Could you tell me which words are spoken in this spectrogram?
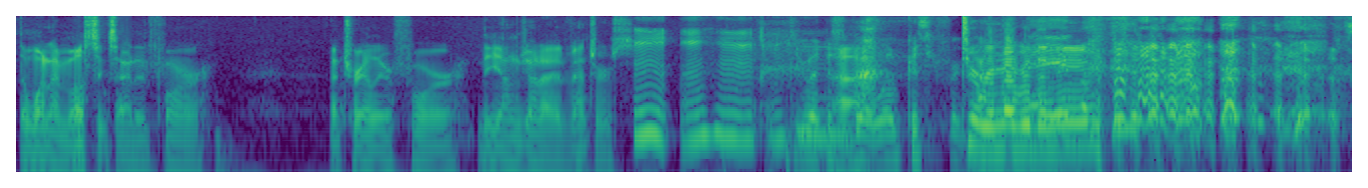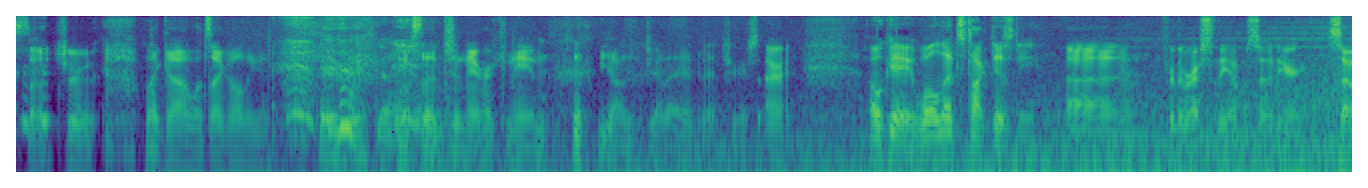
the one I'm most excited for. A trailer for the Young Jedi Adventures. Mm, mm-hmm, mm-hmm. You had to uh, scroll up because you forgot. to remember the name. That's so true. I'm like, oh, what's that called again? What's the generic name? Young Jedi Adventures. All right. Okay, well, let's talk Disney uh, for the rest of the episode here. So,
